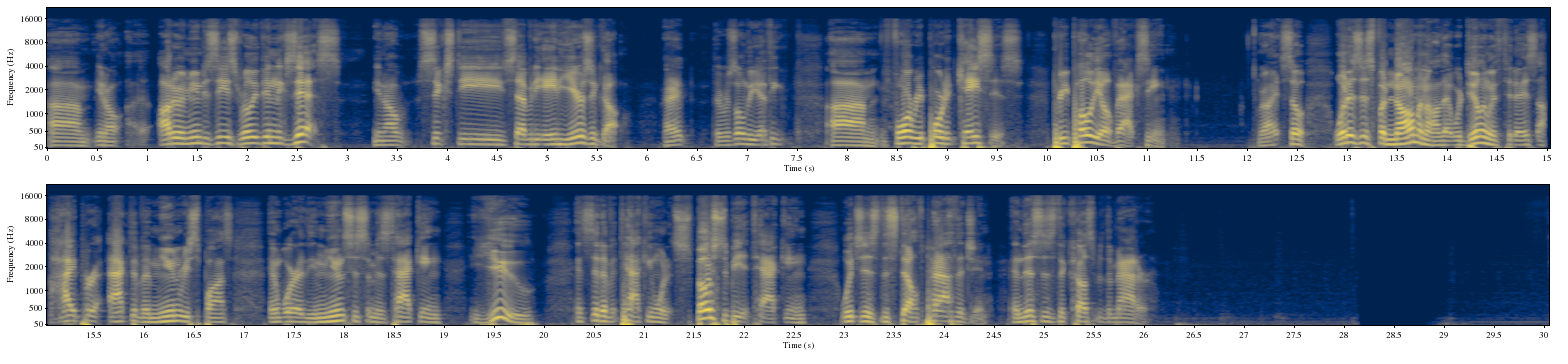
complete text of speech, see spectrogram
Um, you know, autoimmune disease really didn't exist, you know, 60, 70, 80 years ago, right? There was only, I think, um, four reported cases pre polio vaccine, right? So, what is this phenomenon that we're dealing with today? It's a hyperactive immune response, and where the immune system is attacking you instead of attacking what it's supposed to be attacking, which is the stealth pathogen. And this is the cusp of the matter.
